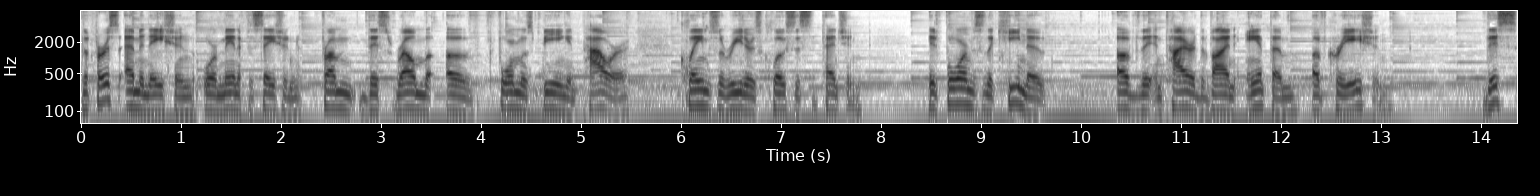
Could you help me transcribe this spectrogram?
The first emanation or manifestation from this realm of formless being and power claims the reader's closest attention. It forms the keynote of the entire divine anthem of creation. This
